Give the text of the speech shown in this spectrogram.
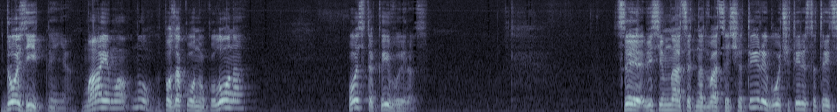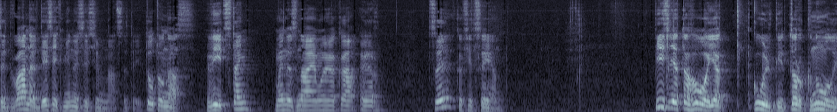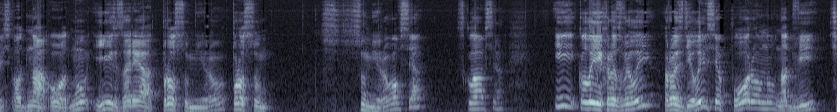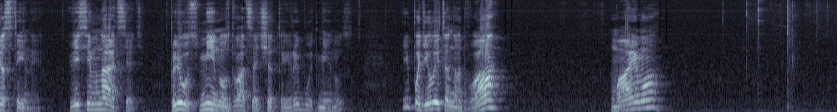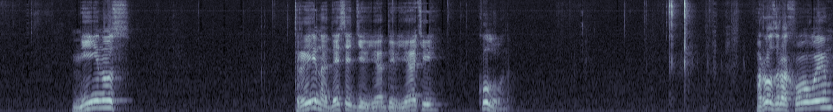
до зіткнення. Маємо, ну, по закону кулона, ось такий вираз. Це 18 на 24 було 432 на 10 мінус 18. Тут у нас відстань, ми не знаємо, яка R. Це коефіцієнт. Після того, як кульки торкнулись одна одну, їх заряд просумірував, просум, сумірувався, склався. І коли їх розвели, розділився поровну на дві частини. 18 плюс мінус 24 буде мінус. І поділити на 2 маємо мінус 3 на 10 9 колона. Розраховуємо,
